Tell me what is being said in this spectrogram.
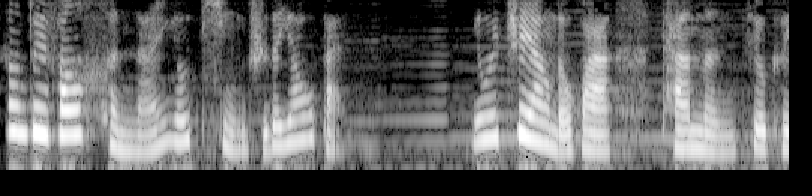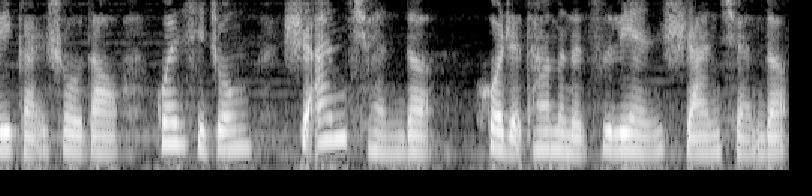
让对方很难有挺直的腰板，因为这样的话，他们就可以感受到关系中是安全的，或者他们的自恋是安全的。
